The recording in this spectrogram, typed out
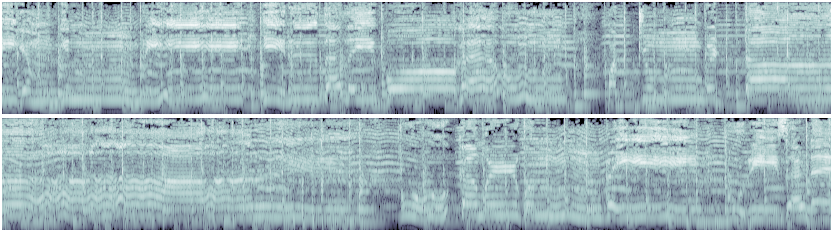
வாக்கியம் இன்றி இருதலை போகவும் பற்றும் விட்டார். பூக்கமள் கொன்றை புரிசடையீரடி.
